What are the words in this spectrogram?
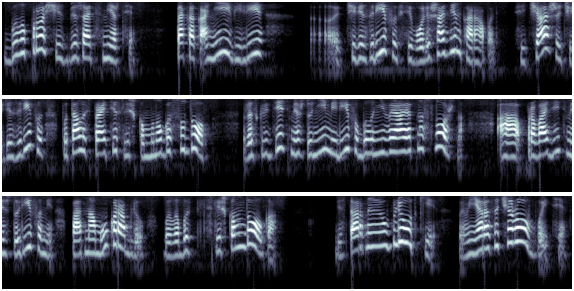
было проще избежать смерти, так как они вели э, через рифы всего лишь один корабль. Сейчас же через рифы пыталось пройти слишком много судов. Разглядеть между ними рифы было невероятно сложно, а проводить между рифами по одному кораблю было бы слишком долго. Бездарные ублюдки, вы меня разочаровываете –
